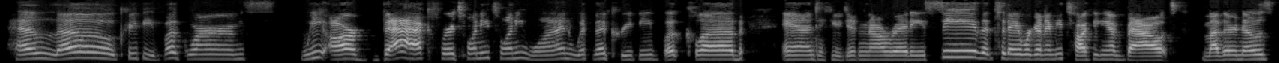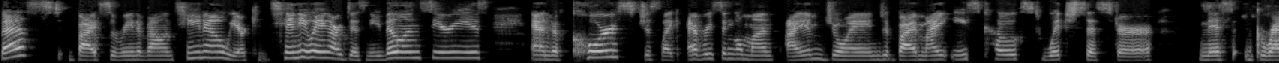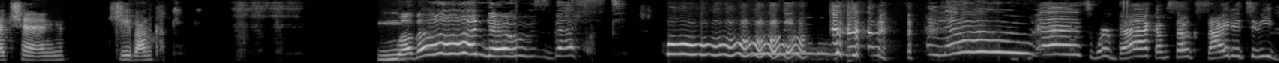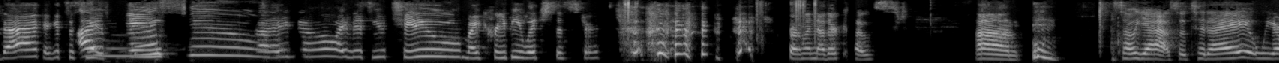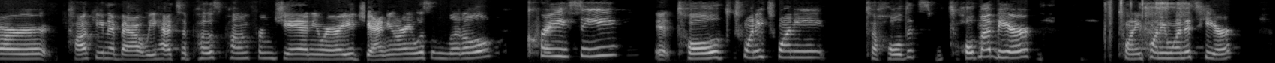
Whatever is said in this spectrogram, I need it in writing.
Hello, creepy bookworms we are back for 2021 with the Creepy Book Club. And if you didn't already see that today we're going to be talking about Mother Knows Best by Serena Valentino. We are continuing our Disney villain series. And of course, just like every single month, I am joined by my East Coast witch sister, Miss Gretchen Givan Cupcake. Mother knows best. Hello. Yes, we're back. I'm so excited to be back. I get to see you. I your miss you. I know. I miss you too, my creepy witch sister from another coast. Um so yeah, so today we are talking about we had to postpone from January. January was a little crazy. It told 2020 to hold its to hold my beer 2021 is here.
